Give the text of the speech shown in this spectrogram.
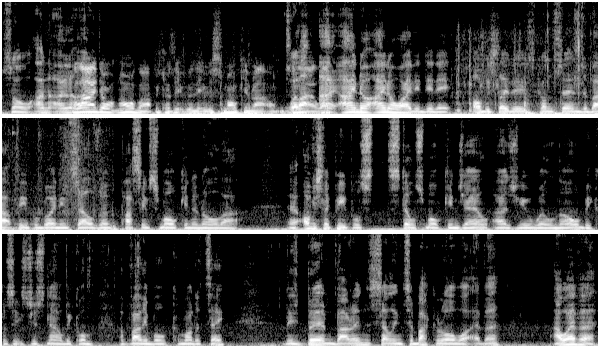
So and, and well, I don't know that because it was it was smoking right up until Well, I I, left. I, I know I know why they did it. Obviously, there's concerns about people going in cells and passive smoking and all that. Uh, obviously, people still smoke in jail, as you will know, because it's just now become a valuable commodity. There's burn barons selling tobacco or whatever. However,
